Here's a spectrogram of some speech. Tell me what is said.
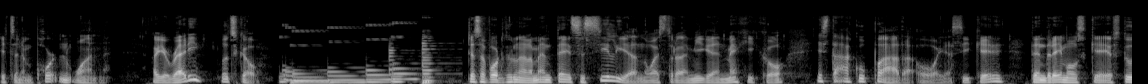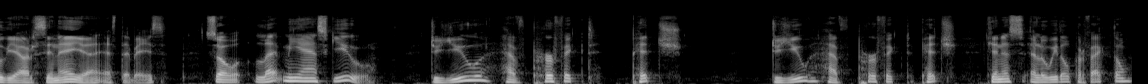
it's an important one. Are you ready? Let's go. Desafortunadamente, Cecilia, nuestra amiga en México, está ocupada hoy, así que tendremos que estudiar sin ella esta vez. So let me ask you, do you have perfect pitch? Do you have perfect pitch? ¿Tienes el oído perfecto?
